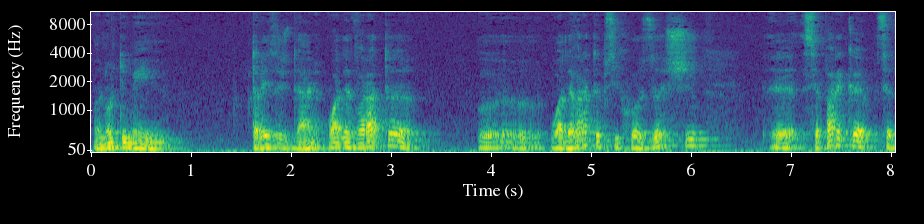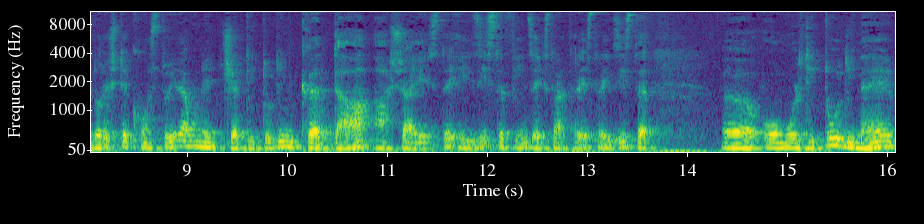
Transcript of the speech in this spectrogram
în ultimii 30 de ani o adevărată, uh, o adevărată psihoză și se pare că se dorește construirea unei certitudini că da, așa este, există ființe extraterestre, există uh, o multitudine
